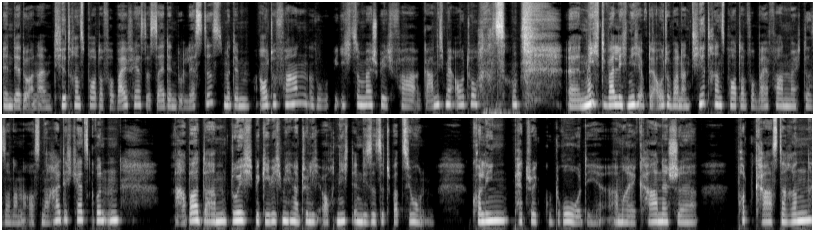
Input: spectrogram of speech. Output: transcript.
in der du an einem Tiertransporter vorbeifährst, es sei denn, du lässt es mit dem Autofahren, also wie ich zum Beispiel, ich fahre gar nicht mehr Auto. Also, äh, nicht, weil ich nicht auf der Autobahn an Tiertransportern vorbeifahren möchte, sondern aus Nachhaltigkeitsgründen. Aber dadurch begebe ich mich natürlich auch nicht in diese Situation. Colleen Patrick Goudreau, die amerikanische Podcasterin,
